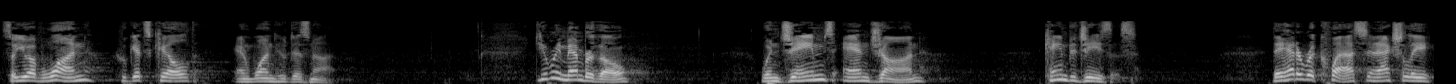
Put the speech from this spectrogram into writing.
So you have one who gets killed and one who does not. Do you remember, though, when James and John came to Jesus? They had a request, and actually,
